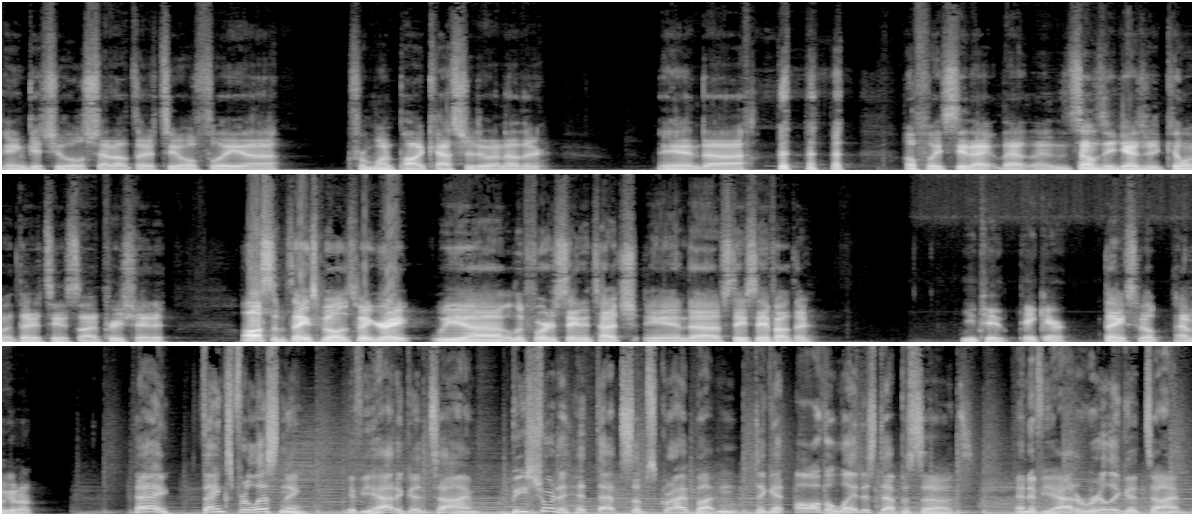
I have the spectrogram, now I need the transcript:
and get you a little shout out there too. Hopefully, uh, from one podcaster to another, and uh, hopefully see that that. It sounds like you guys are killing it there too, so I appreciate it. Awesome, thanks, Bill. It's been great. We uh, look forward to staying in touch and uh, stay safe out there. You too. Take care. Thanks, Bill. Have a good one. Hey, thanks for listening. If you had a good time, be sure to hit that subscribe button to get all the latest episodes. And if you had a really good time,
